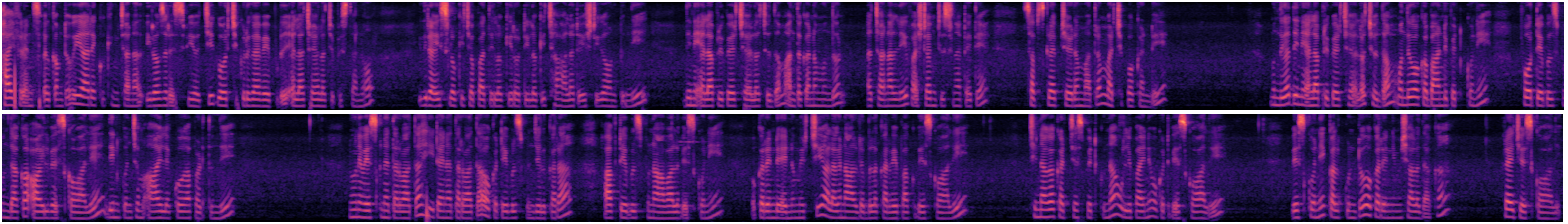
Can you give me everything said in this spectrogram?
Hi friends welcome to VRA cooking channel. ఈరోజు recipe వచ్చి గోరుచిక్కుడుగాయ వేపుడు ఎలా చేయాలో చూపిస్తాను. ఇది రైస్లోకి చపాతీలోకి రొటీలోకి చాలా టేస్టీగా ఉంటుంది. దీన్ని ఎలా ప్రిపేర్ చేయాలో చూద్దాం. అంతకన్నా ముందు నా ఛానల్ని ఫస్ట్ టైం చూసినట్టయితే సబ్స్క్రైబ్ చేయడం మాత్రం మర్చిపోకండి. ముందుగా దీన్ని ఎలా ప్రిపేర్ చేయాలో చూద్దాం. ముందుగా ఒక బాండి పెట్టుకొని ఫోర్ టేబుల్ స్పూన్ దాకా ఆయిల్ వేసుకోవాలి. దీనికి కొంచెం ఆయిల్ ఎక్కువగా పడుతుంది. నూనె వేసుకున్న తర్వాత హీట్ అయిన తర్వాత ఒక టేబుల్ స్పూన్ జీలకర్ర హాఫ్ టేబుల్ స్పూన్ ఆవాలు వేసుకొని ఒక రెండు ఎండుమిర్చి అలాగే నాలుగు రెబ్బల కరివేపాకు వేసుకోవాలి. చిన్నగా కట్ చేసి పెట్టుకున్న ఉల్లిపాయని ఒకటి వేసుకోవాలి. వేసుకొని కలుపుకుంటూ ఒక రెండు నిమిషాల దాకా ఫ్రై చేసుకోవాలి.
